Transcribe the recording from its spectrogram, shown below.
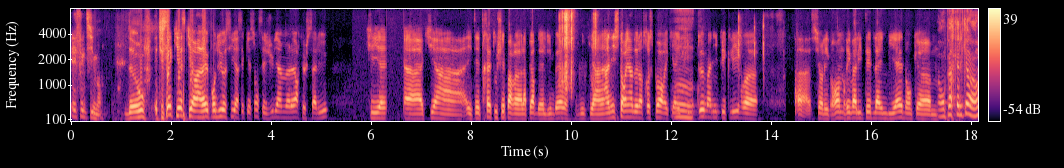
effectivement. De ouf. Et tu sais qui est-ce qui aurait répondu aussi à ces questions? C'est Julien Muller, que je salue, qui, euh, qui a été très touché par euh, la perte de Elgin Bell, lui qui est un, un historien de notre sport et qui a écrit Mm. deux magnifiques livres euh, sur les grandes rivalités de la NBA. Donc, euh, On perd quelqu'un, hein.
